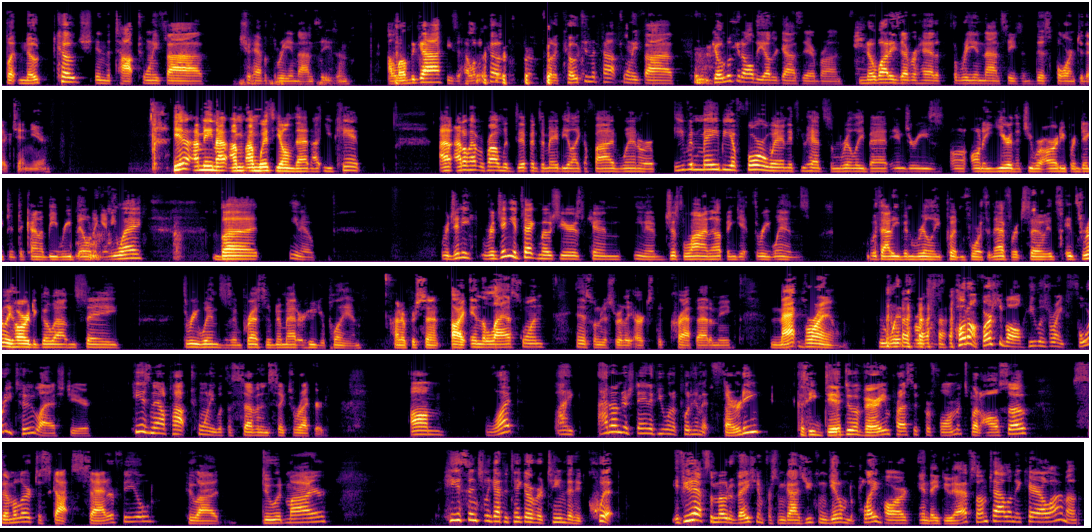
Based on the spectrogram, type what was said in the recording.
but no coach in the top twenty-five should have a three and nine season. I love the guy. He's a hell of a coach, but a coach in the top twenty-five. Go look at all the other guys there, Brian. Nobody's ever had a three and nine season this far into their tenure. Yeah, I mean, I, I'm I'm with you on that. You can't. I, I don't have a problem with dipping to maybe like a five win or even maybe a four win if you had some really bad injuries on, on a year that you were already predicted to kind of be rebuilding anyway. But you know, Virginia Virginia Tech most years can you know just line up and get three wins without even really putting forth an effort. So it's it's really hard to go out and say three wins is impressive no matter who you're playing. Hundred percent. All right, and the last one, and this one just really irks the crap out of me. Mack Brown, who went from hold on. First of all, he was ranked 42 last year. He is now top 20 with a seven and six record. Um, what? Like, I'd understand if you want to put him at 30 because he did do a very impressive performance, but also similar to Scott Satterfield, who I do admire he essentially got to take over a team that had quit. If you have some motivation for some guys, you can get them to play hard, and they do have some talent in Carolina.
